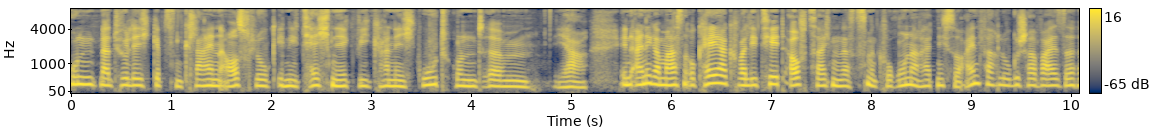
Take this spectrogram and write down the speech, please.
und natürlich gibt es einen kleinen Ausflug in die Technik. Wie kann ich gut und ähm, ja, in einigermaßen okayer Qualität aufzeichnen. Das ist mit Corona halt nicht so einfach, logischerweise,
